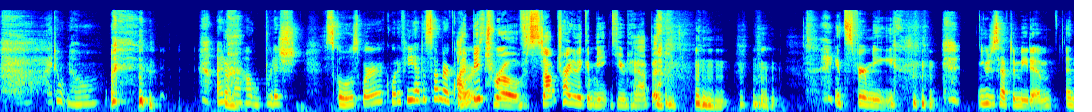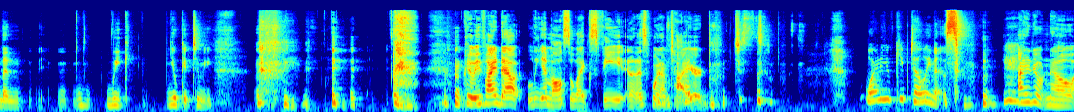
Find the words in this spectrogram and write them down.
I don't know. I don't know how British schools work. What if he had a summer course? I'm betrothed. Stop trying to make a meet cute happen. it's for me. you just have to meet him, and then we you'll get to me. okay, we find out Liam also likes feet, and at this point, I'm tired. just why do you keep telling us? I don't know.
